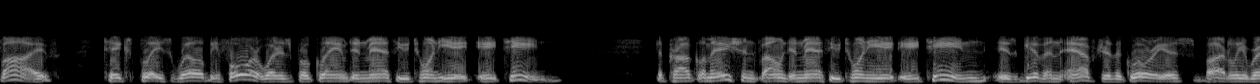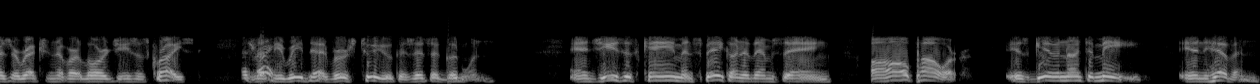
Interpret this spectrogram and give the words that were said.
5 takes place well before what is proclaimed in Matthew 28:18. The proclamation found in Matthew 28:18 is given after the glorious bodily resurrection of our Lord Jesus Christ. That's Let right. me read that verse to you because it's a good one. And Jesus came and spake unto them, saying, All power is given unto me in heaven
